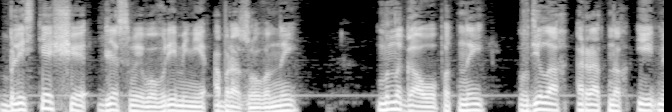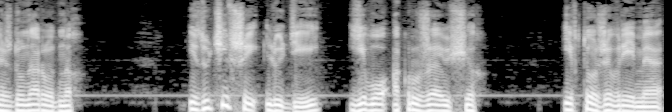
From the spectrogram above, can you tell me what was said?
блестяще для своего времени образованный, многоопытный в делах ратных и международных, изучивший людей, его окружающих, и в то же время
